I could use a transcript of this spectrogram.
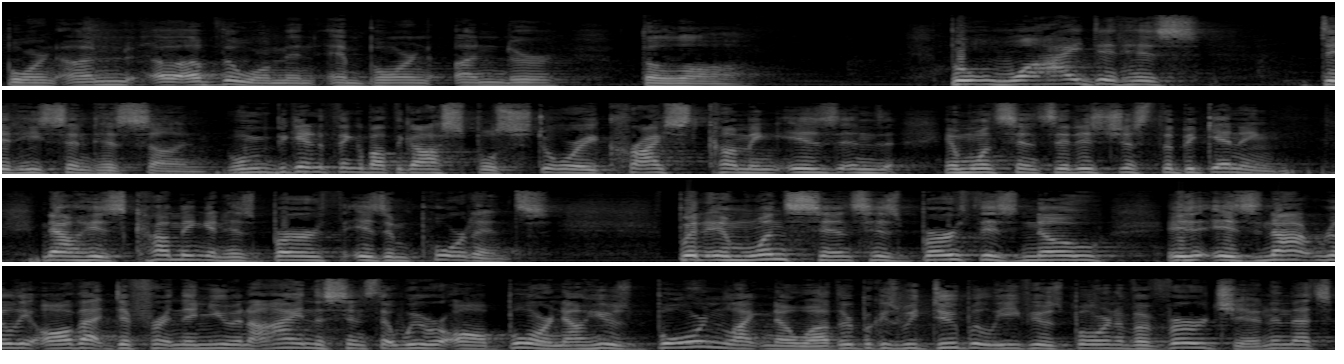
born un- of the woman and born under the law. But why did his did he send his son? When we begin to think about the gospel story, Christ coming is, in, in one sense, it is just the beginning. Now, his coming and his birth is important. But in one sense, his birth is no, is not really all that different than you and I in the sense that we were all born. Now, he was born like no other because we do believe he was born of a virgin, and that's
